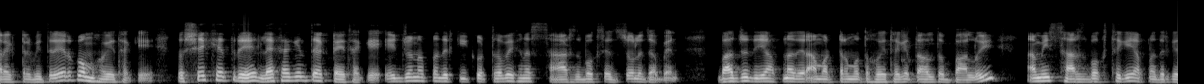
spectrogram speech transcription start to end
আরেকটার ভিতরে এরকম হয়ে থাকে। তো সেক্ষেত্রে লেখা কিন্তু একটাই থাকে। এর জন্য আপনাদের কি করতে হবে? এখানে সার্চ বক্সে চলে যাবেন। বা যদি আপনাদের আমারটার মতো হয়ে থাকে, তাহলে তো ভালোই। আমি সার্চ বক্স থেকে আপনাদেরকে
